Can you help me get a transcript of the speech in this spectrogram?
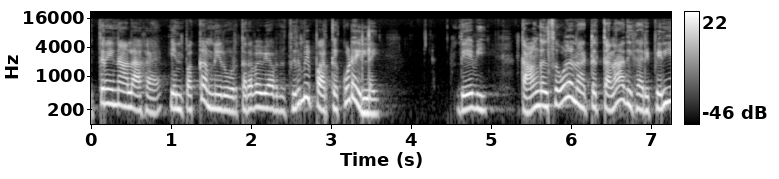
இத்தனை நாளாக என் பக்கம் நீர் ஒரு தடவையாவது திரும்பி பார்க்க கூட இல்லை. தேவி தாங்கள் சோழ நாட்டு தனாதிகாரி பெரிய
